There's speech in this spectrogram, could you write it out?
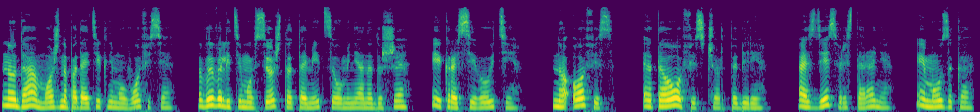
Ну да, можно подойти к нему в офисе, вывалить ему все, что томится у меня на душе, и красиво уйти. Но офис – это офис, черт побери. А здесь, в ресторане, и музыка,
